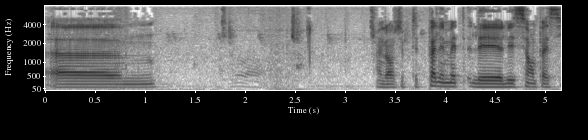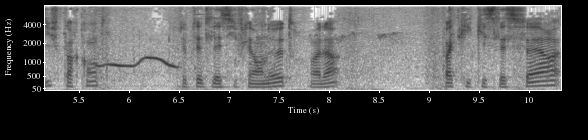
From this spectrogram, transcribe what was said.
Euh, alors, je vais peut-être pas les, mettre, les laisser en passif par contre. Je vais peut-être les siffler en neutre, voilà. Pas qui, qui se laisse faire.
